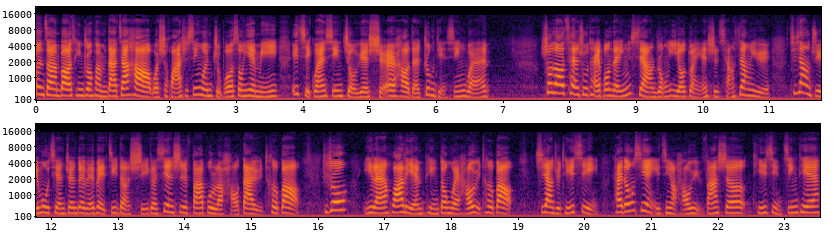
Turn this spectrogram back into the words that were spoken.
晚报听众朋友们，大家好，我是华视新闻主播宋叶明，一起关心九月十二号的重点新闻。受到灿淑台风的影响，容易有短延时强降雨。气象局目前针对北北基等十一个县市发布了豪大雨特报，其中宜兰、花莲、屏东为豪雨特报。气象局提醒，台东县已经有豪雨发生，提醒今天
